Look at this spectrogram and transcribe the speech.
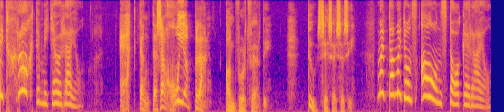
met graagte met jou ruil. Ek dink dis 'n goeie plan. Antwoord Ferdi. Toe sê sy sussie: Maar dan moet ons al ons take ruil.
